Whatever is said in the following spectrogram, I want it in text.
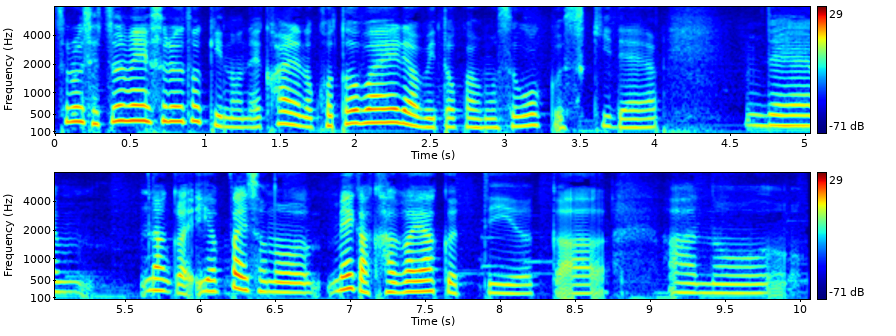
それを説明する時のね彼の言葉選びとかもすごく好きででなんかやっぱりその目が輝くっていうかあのー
